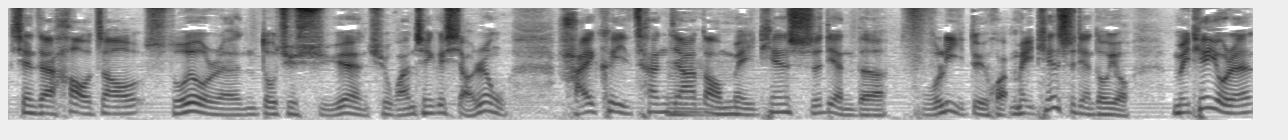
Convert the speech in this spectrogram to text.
现在号召所有人都去许愿，去完成一个小任务，还可以参加到每天十点的福利兑换，每天十点都有，每天有人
